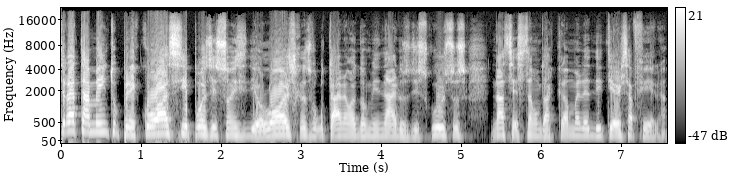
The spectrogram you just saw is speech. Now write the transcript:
Tratamento precoce e posições ideológicas voltaram a dominar os discursos na sessão da Câmara de terça-feira.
